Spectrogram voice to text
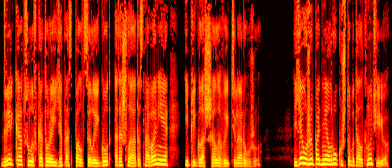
Дверь капсулы, в которой я проспал целый год, отошла от основания и приглашала выйти наружу. Я уже поднял руку, чтобы толкнуть ее,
